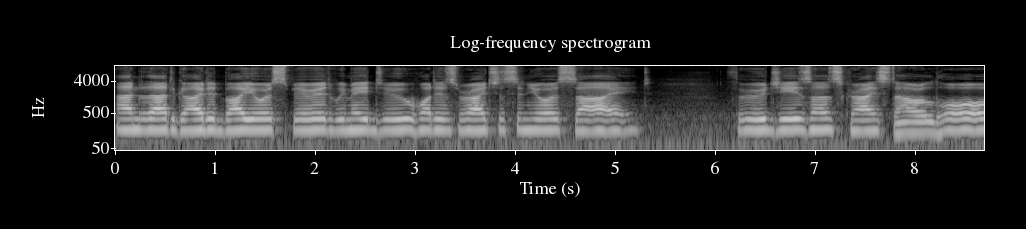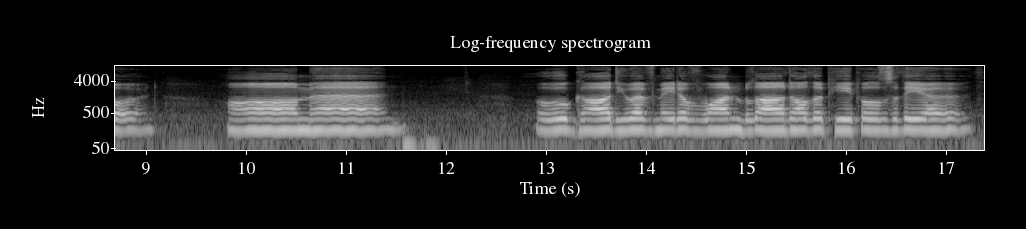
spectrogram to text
and that guided by your Spirit we may do what is righteous in your sight through Jesus Christ our Lord. Amen. O God, you have made of one blood all the peoples of the earth,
